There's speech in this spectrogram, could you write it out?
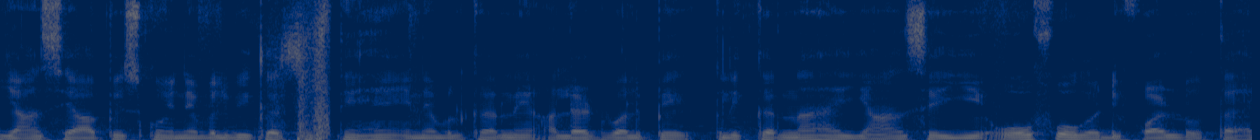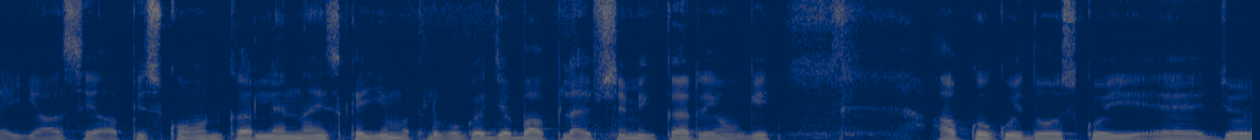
यहाँ से आप इसको इनेबल भी कर सकते हैं। इनेबल कर लें अलर्ट वाले पे क्लिक करना है। यहाँ से ये ऑफ़ होगा डिफ़ॉल्ट होता है। यहाँ से आप इसको ऑन कर लेना। इसका ये मतलब होगा जब आप लाइव स्ट्रीमिंग कर रहे होंगे, आपको कोई दोस्त, कोई जो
